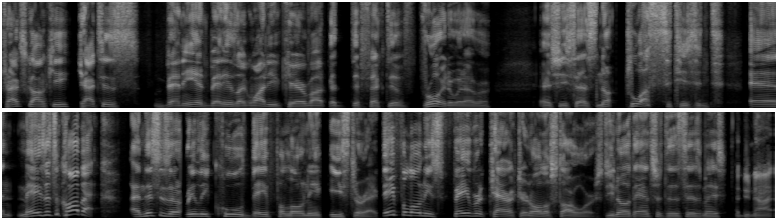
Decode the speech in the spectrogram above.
tracks Gonky, catches Benny, and Benny's like, Why do you care about a defective droid or whatever? And she says, Not to us, it isn't. And Mays, it's a callback. And this is a really cool Dave Filoni Easter egg. Dave Filoni's favorite character in all of Star Wars. Do you know what the answer to this is, Mace? I do not.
